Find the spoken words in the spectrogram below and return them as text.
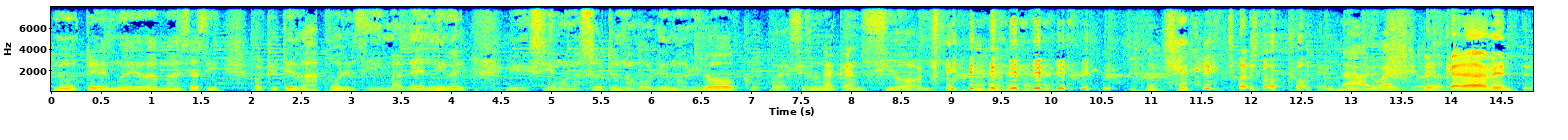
no te muevas más así, porque te vas por encima del nivel. Y decíamos, nosotros nos volvemos locos para hacer una canción. Esto loco, ¿me Nah, igual. Descaradamente.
